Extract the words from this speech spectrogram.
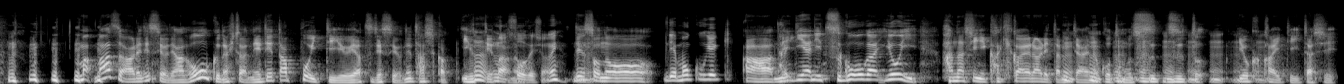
ま、まずあれですよね。あの、多くの人は寝てたっぽいっていうやつですよね。確か言ってたの、うん、まあそうでしょうね。で、その、で、目撃。ああ、メディアに都合が良い話に書き換えられたみたいなこともずっとよく書いていたし。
